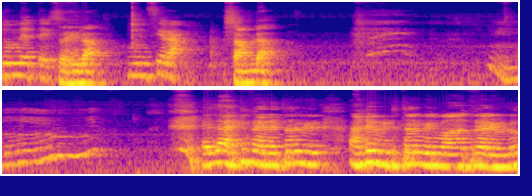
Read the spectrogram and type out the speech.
ജുംനത്ത് സഹില മുൻസിറ. ഷംല. എല്ലാവർക്കും പേരത്തോടെ വീട് അന്റെ വീട്ടിലത്തെ പേര് മാത്രമേ അറിയുള്ളൂ?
